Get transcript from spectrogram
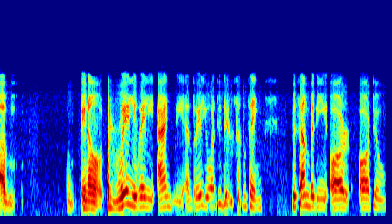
um, you know really really angry and really want to do something to somebody or or to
